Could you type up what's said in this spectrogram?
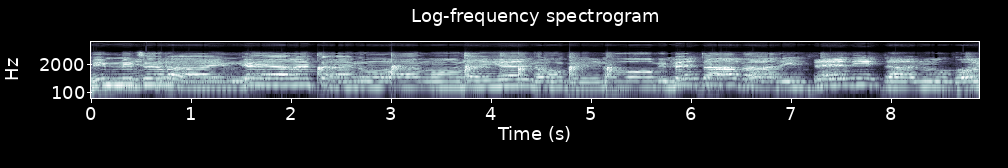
ממצרים גאלתנו עמוני אלוקינו מבית עבדים פדיתנו כל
